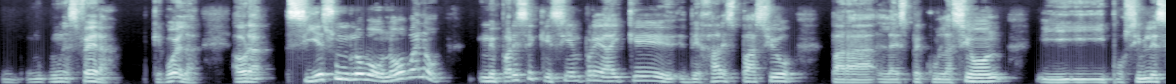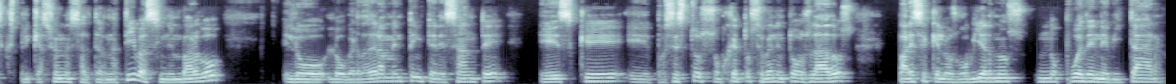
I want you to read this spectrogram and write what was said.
una esfera que vuela. Ahora, si es un globo o no, bueno, me parece que siempre hay que dejar espacio para la especulación y, posibles explicaciones alternativas. Sin embargo, lo, verdaderamente interesante es que eh, pues estos objetos se ven en todos lados. Parece que los gobiernos no pueden evitar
